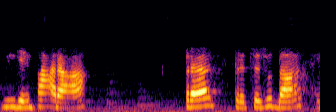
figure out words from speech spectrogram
ninguém parar para te ajudar. Assim.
